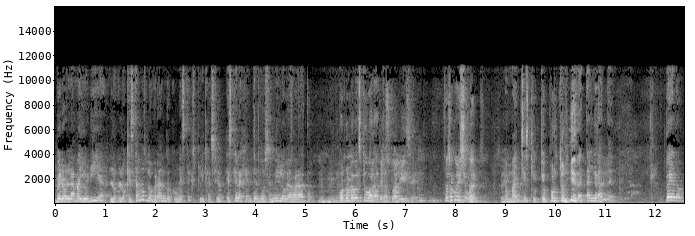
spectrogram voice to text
Pero la mayoría, lo, lo que estamos logrando con esta explicación es que la gente 12 mil lo vea barato. ¿O no lo ves tú barato? Contextualice. Entonces güey, sí. no manches, qué, qué oportunidad tan grande. Pero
